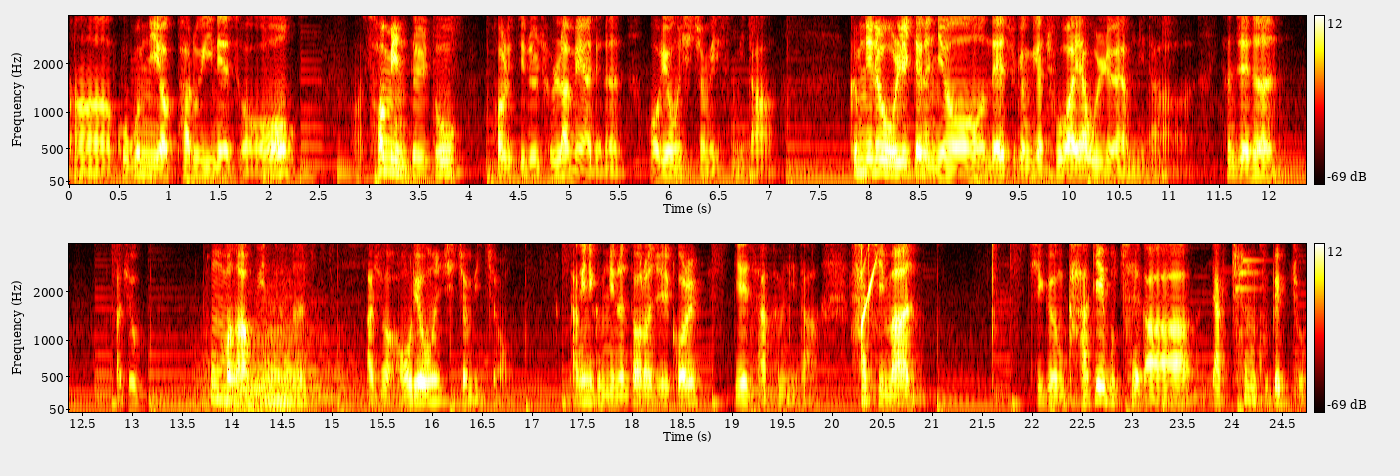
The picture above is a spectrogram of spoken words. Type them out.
어, 고금리 여파로 인해서 어, 서민들도 허리띠를 졸라매야 되는 어려운 시점에 있습니다. 금리를 올릴 때는요, 내수 경기가 좋아야 올려야 합니다. 현재는 아주 폭망하고 있는 아주 어려운 시점이죠. 당연히 금리는 떨어질 걸 예상합니다. 하지만 지금 가계부채가 약 1900조,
